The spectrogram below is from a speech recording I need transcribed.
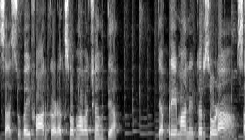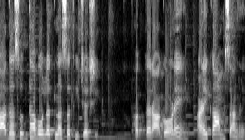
सासूबाई फार कडक स्वभावाच्या होत्या. त्या प्रेमाने तर सोडा साधंसुद्धा बोलत नसत हिच्याशी. फक्त रागवणे आणि काम सांगणे.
